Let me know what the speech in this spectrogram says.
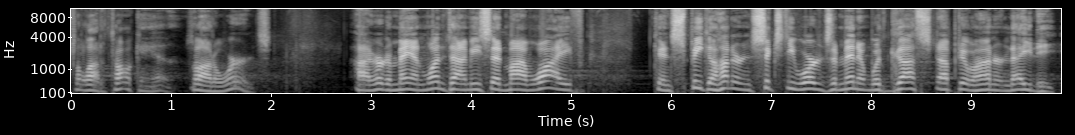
It's a lot of talking, it's a lot of words. I heard a man one time, he said, My wife can speak 160 words a minute with gust up to 180.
